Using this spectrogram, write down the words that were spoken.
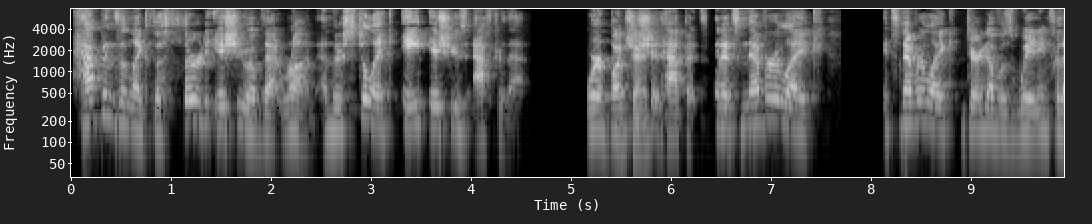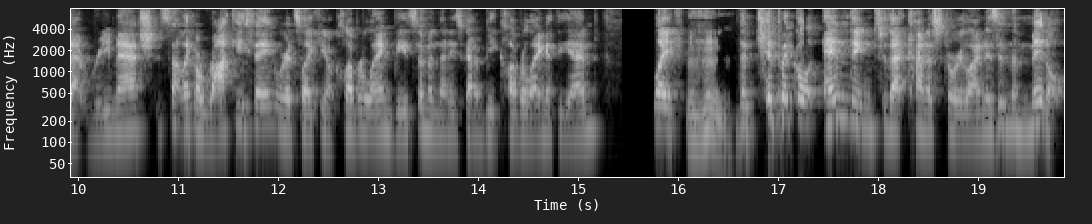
happens in like the third issue of that run, and there's still like eight issues after that where a bunch of shit happens, and it's never like it's never like Daredevil's waiting for that rematch. It's not like a Rocky thing where it's like you know Clubber Lang beats him and then he's got to beat Clubber Lang at the end. Like Mhm. the typical ending to that kind of storyline is in the middle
